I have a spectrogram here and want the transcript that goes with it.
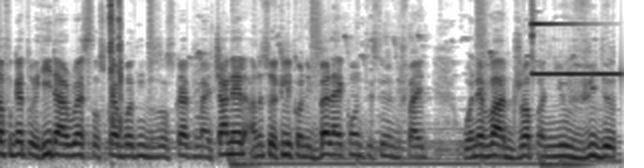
Don't forget to hit that red subscribe button to subscribe to my channel and also click on the bell icon to stay notified whenever I drop a new video.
